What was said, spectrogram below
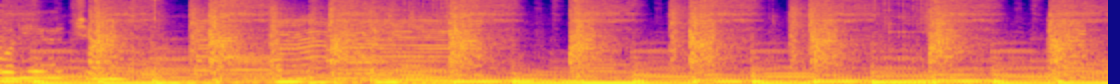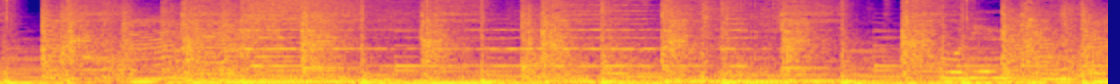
Audio Jungle. Audio Jungle.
